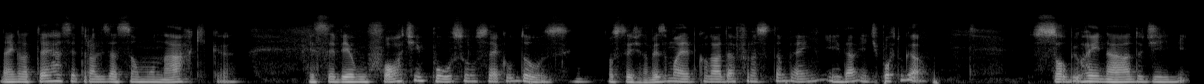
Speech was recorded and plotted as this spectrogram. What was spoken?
Na Inglaterra, a centralização monárquica recebeu um forte impulso no século XII, ou seja, na mesma época lá da França também e, da, e de Portugal. Sob o reinado de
